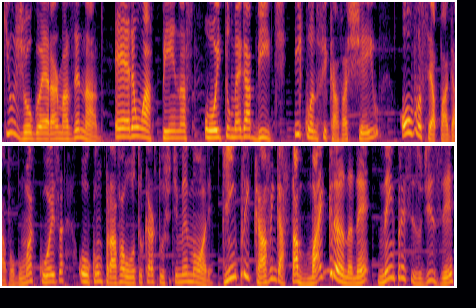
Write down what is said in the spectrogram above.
que o jogo era armazenado. Eram apenas 8 megabits, e quando ficava cheio, ou você apagava alguma coisa, ou comprava outro cartucho de memória. Que implicava em gastar mais grana, né? Nem preciso dizer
